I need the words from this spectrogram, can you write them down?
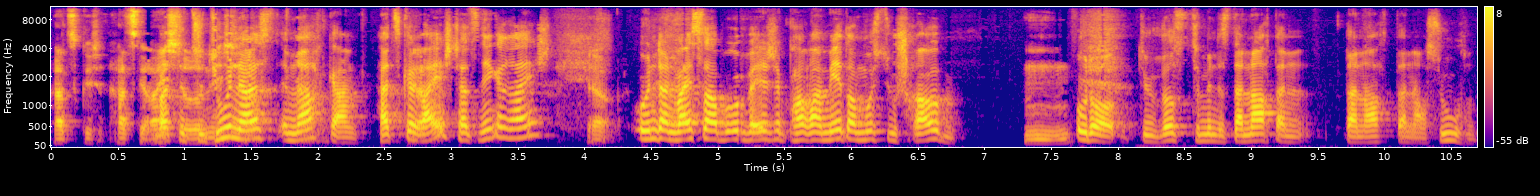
Hat's, ge hat's gereicht was du zu nicht? tun Ja. hast im Nachgang. Hat's gereicht, hat's nicht gereicht? Ja. Und dann weißt du aber, welche Parameter musst du schrauben. Mhm. Oder du wirst zumindest danach dann danach, danach suchen.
